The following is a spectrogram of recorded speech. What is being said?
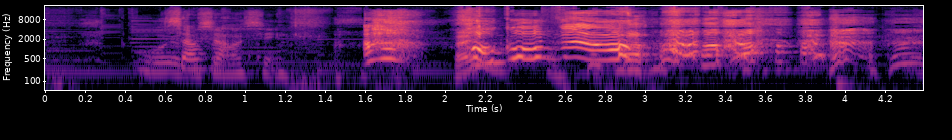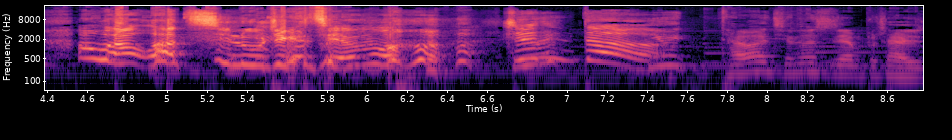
我相信啊。好过分哦！啊，我要我要弃录这个节目，真的。因为台湾前段时间不是还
